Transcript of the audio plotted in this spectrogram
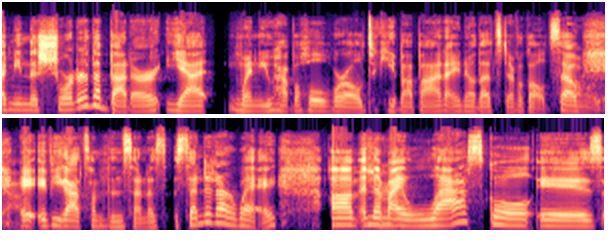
I mean, the shorter the better. Yet, when you have a whole world to keep up on, I know that's difficult. So, Oh, yeah. if you got something, send us send it our way. Um, and then my last goal is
